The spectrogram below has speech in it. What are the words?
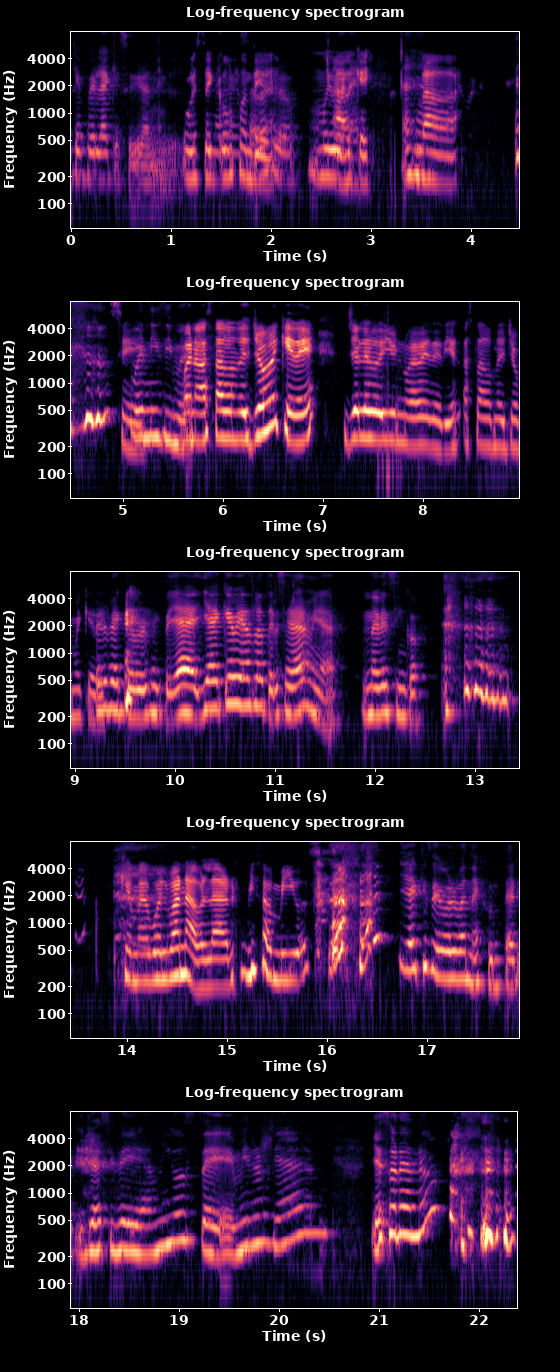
que fue la que subieron en el... O estoy en confundida. pero muy ah, buena. ok. Ajá. Va, va, va. Sí. Buenísima. Bueno, hasta donde yo me quedé, yo le doy un 9 de 10, hasta donde yo me quedé. Perfecto, perfecto. Ya, ya que veas la tercera, mira, 9.5. Que me vuelvan a hablar mis amigos. ya que se vuelvan a juntar. Y yo así de amigos de Mirror, ya, ya es hora, ¿no?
